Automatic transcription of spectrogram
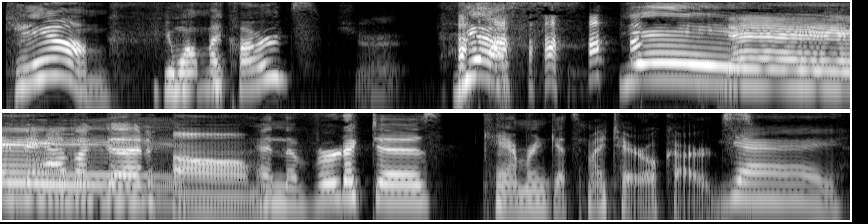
Cam, you want my cards? Sure. Yes! Yay! Yay! They have a good home. And the verdict is Cameron gets my tarot cards. Yay!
